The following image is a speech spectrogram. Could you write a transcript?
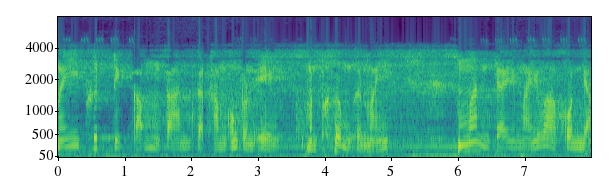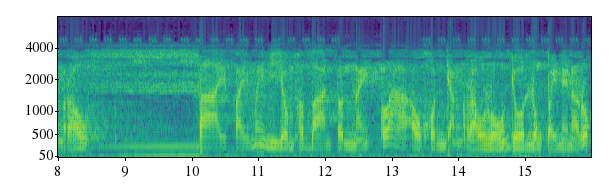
ในพฤติกรรมการกระทำของตนเอง มันเพิ่มขึ้นไหม มั่นใจไหมว่าคนอย่างเรา ตายไปไม่มียมพบาลตนไหนกล้าเอาคนอย่างเราโลโยนลงไปในนรก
